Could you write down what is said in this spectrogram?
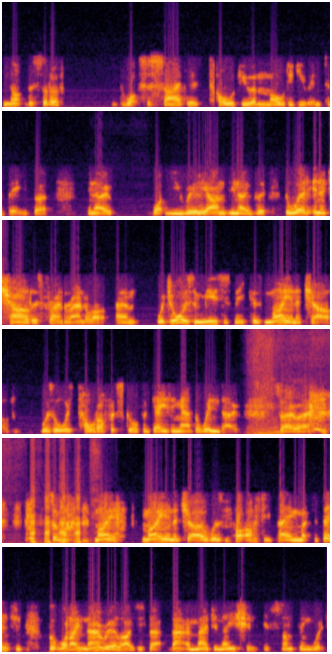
not the sort of what society has told you and molded you into be, but you know what you really are. You know the the word inner child is thrown around a lot, um, which always amuses me because my inner child was always told off at school for gazing out the window. So, uh, so my, my, my inner child was not obviously paying much attention. But what I now realise is that that imagination is something which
